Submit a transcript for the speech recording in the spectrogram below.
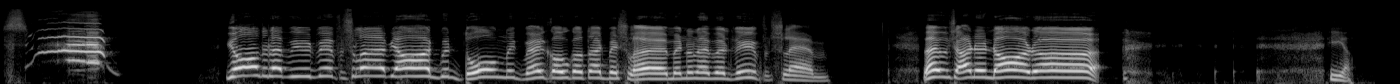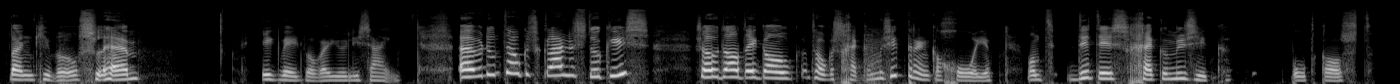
Slam! Ja, dan hebben we het weer van Slam. Ja, ik ben dom. Ik werk ook altijd bij Slam. En dan hebben we het weer van Slam. Wij zijn in de ja, dankjewel Slam. Ik weet wel waar jullie zijn. Uh, we doen telkens kleine stukjes. Zodat ik ook telkens gekke muziek erin kan gooien. Want dit is gekke muziek podcast.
